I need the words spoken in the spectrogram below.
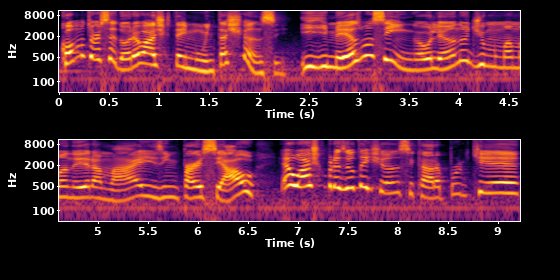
como torcedor, eu acho que tem muita chance. E, e mesmo assim, olhando de uma maneira mais imparcial, eu acho que o Brasil tem chance, cara, porque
